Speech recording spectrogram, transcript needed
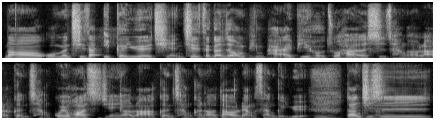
那我们其实在一个月前，其实这跟这种品牌 IP 合作，它的时长要拉得更长，规划时间要拉得更长，可能要到两三个月。嗯，但其实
